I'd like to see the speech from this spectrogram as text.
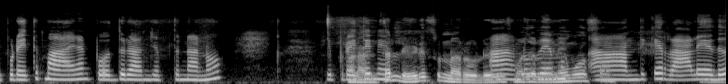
ఇప్పుడైతే మా ఆయనని పోద్దురా అని చెప్తున్నాను. ఇప్పుడైతే లేడీస్ ఉన్నారు అందుకే రాలేదు.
